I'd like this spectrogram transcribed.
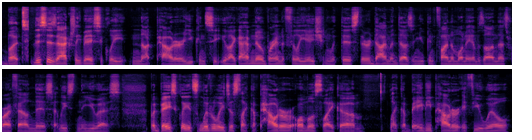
but this is actually basically nut powder. You can see, like I have no brand affiliation with this. They're a dime a dozen. You can find them on Amazon. That's where I found this, at least in the US. But basically it's literally just like a powder, almost like um, like a baby powder, if you will.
